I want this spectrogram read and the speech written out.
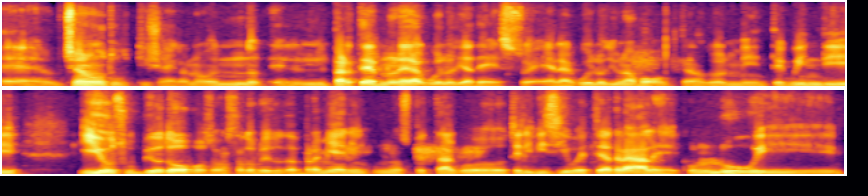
eh, c'erano tutti, c'erano. Il parterre non era quello di adesso, era quello di una volta naturalmente, quindi io subito dopo sono stato preso da Bramieri in uno spettacolo televisivo e teatrale con lui,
